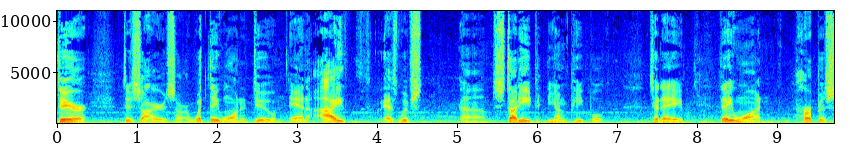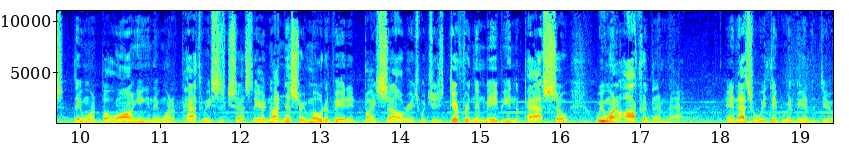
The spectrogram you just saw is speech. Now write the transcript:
their desires are, what they want to do. And I, as we've um, studied the young people today, they want purpose, they want belonging, and they want a pathway to success. They are not necessarily motivated by salaries, which is different than maybe in the past. So we want to offer them that. And that's what we think we're going to be able to do.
